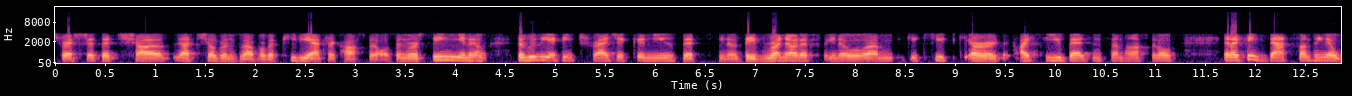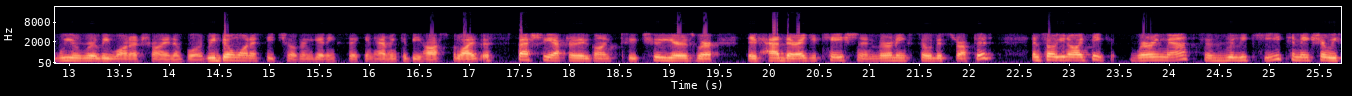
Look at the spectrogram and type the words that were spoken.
stretched at the child, at children's level, the pediatric hospitals. And we're seeing, you know, the really, I think, tragic news that, you know, they've run out of, you know, um, acute or ICU beds in some hospitals. And I think that's something that we really want to try and avoid. We don't want to see children getting sick and having to be hospitalized, especially after they've gone to two years where They've had their education and learning so disrupted. And so, you know, I think wearing masks is really key to make sure we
